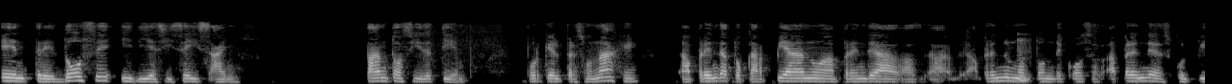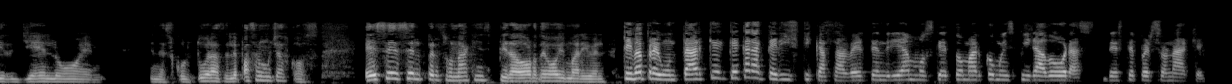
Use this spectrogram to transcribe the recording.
entre 12 y 16 años. Tanto así de tiempo. Porque el personaje aprende a tocar piano, aprende a, aprende un mm. montón de cosas, aprende a esculpir hielo en, en esculturas, le pasan muchas cosas. Ese es el personaje inspirador de hoy, Maribel. Te iba a preguntar qué, qué características, a ver, tendríamos que tomar como inspiradoras de este personaje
